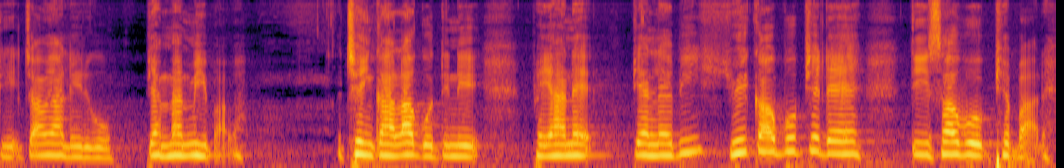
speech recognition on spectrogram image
ဒီအကြောင်းအရာလေးတွေကိုပြန်မှတ်မိပါပါအချိန်ကာလကိုဒီနေ့ဖခင်နဲ့ ပြန်လဲပြီးရွေးကောက်ဖို့ဖြစ်တယ်တည်ဆောက်ဖို့ဖြစ်ပါတယ်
